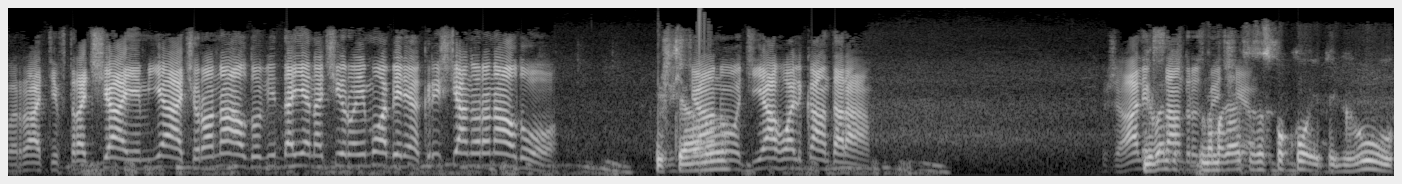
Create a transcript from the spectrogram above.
Вераті втрачає м'яч. Роналду віддає на Чіро Імобілі. Кріштіану Роналду. Кріштіану Тіаго Алькантара. Вже Олександр Ювентус намагається заспокоїти гру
